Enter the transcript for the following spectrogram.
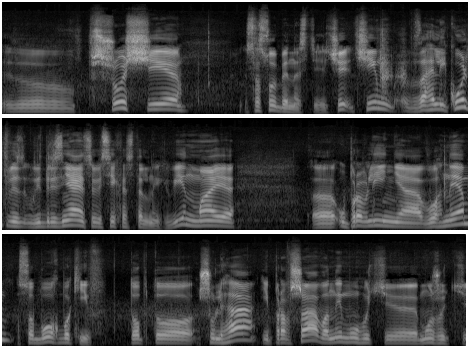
Е, Що ще з особливості? Чим взагалі кольт відрізняється від всіх остальних? Він має управління вогнем з обох боків. Тобто шульга і правша вони можуть, можуть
